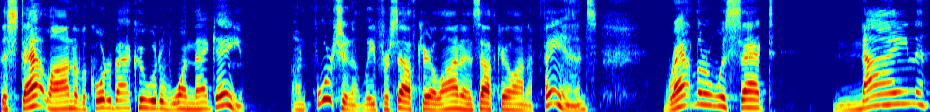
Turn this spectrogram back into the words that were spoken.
the stat line of a quarterback who would have won that game. Unfortunately for South Carolina and South Carolina fans, Rattler was sacked nine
